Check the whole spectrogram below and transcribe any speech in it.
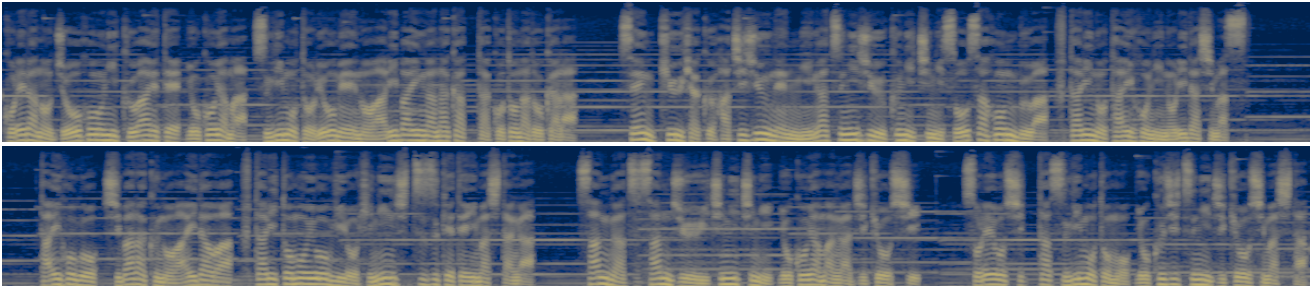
これらの情報に加えて横山杉本両名のアリバイがなかったことなどから、1980年2月29日に捜査本部は2人の逮捕に乗り出します。逮捕後しばらくの間は2人とも容疑を否認し続けていましたが、3月31日に横山が自供し、それを知った杉本も翌日に自供しました。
